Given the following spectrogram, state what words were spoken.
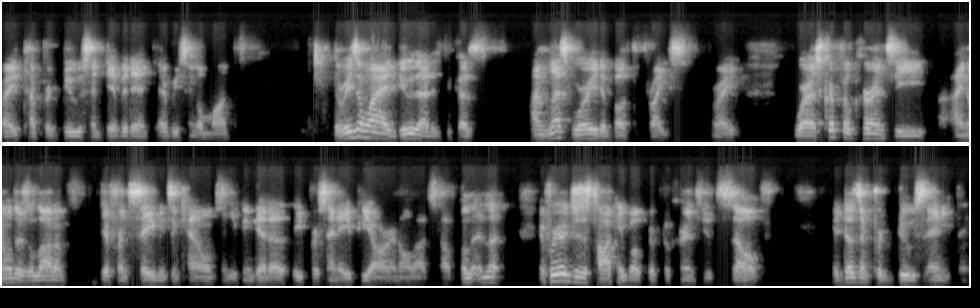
right? That produce a dividend every single month. The reason why I do that is because I'm less worried about the price, right? Whereas cryptocurrency, I know there's a lot of different savings accounts and you can get a 8% APR and all that stuff. But if we were just talking about cryptocurrency itself, it doesn't produce anything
